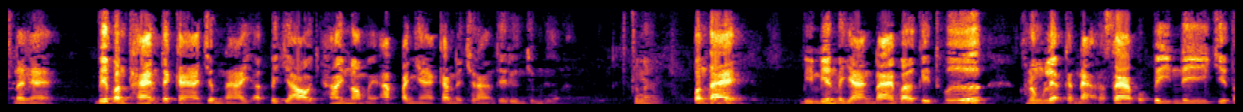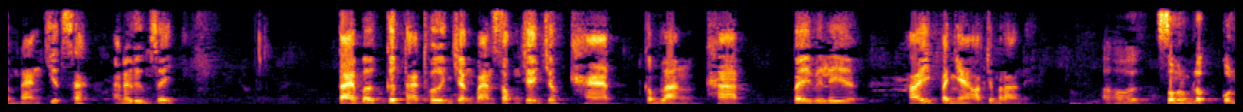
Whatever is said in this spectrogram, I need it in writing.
ហ្នឹងហើយ វាបន្ថែមតែការចំណាយអត្ថប្រយោជន៍ហើយនាំឲ្យអត្តបញ្ញាកាន់តែច្រើនទៅរឿងជំនឿហ្នឹងប៉ុន្តែវាមានមួយយ៉ាងដែរបើគេធ្វើ ក្នុងលក្ខណៈរសាប្រពៃណីជាតំណាងជាតិសាសន៍អានៅរឿងផ្សេងតែបើគិតថាធ្វើអញ្ចឹងបានសុខអញ្ចឹងចុះខាតកម្លាំងខាតពេលវេលាហើយបញ្ញាអត់ចម្រើនទេអឺសូមរំលឹកគុណ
